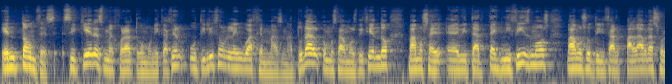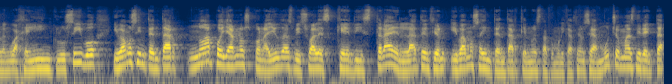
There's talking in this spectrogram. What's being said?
Entonces, si quieres mejorar tu comunicación, utiliza un lenguaje más natural, como estábamos diciendo, vamos a evitar tecnicismos, vamos a utilizar palabras o lenguaje inclusivo y vamos a intentar no apoyarnos con ayudas visuales que distraen la atención y vamos a intentar que nuestra comunicación sea mucho más directa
